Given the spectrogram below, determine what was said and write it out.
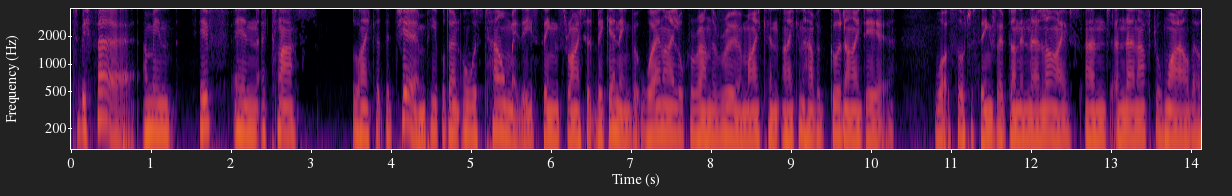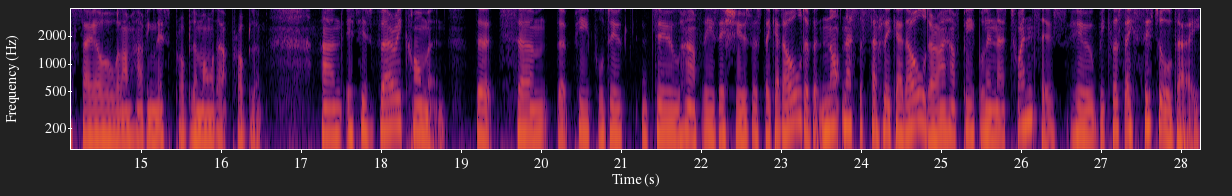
to be fair, I mean, if in a class like at the gym, people don't always tell me these things right at the beginning, but when I look around the room, I can I can have a good idea what sort of things they've done in their lives, and and then after a while they'll say, oh well, I'm having this problem or that problem, and it is very common that um, that people do do have these issues as they get older, but not necessarily get older. I have people in their twenties who, because they sit all day,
